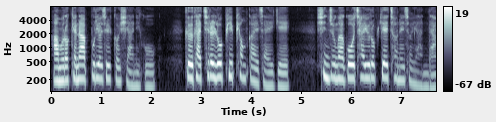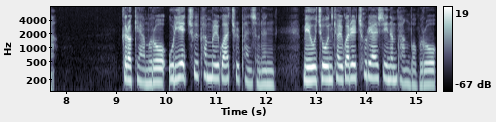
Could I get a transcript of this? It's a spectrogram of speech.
아무렇게나 뿌려질 것이 아니고 그 가치를 높이 평가할 자에게 신중하고 자유롭게 전해져야 한다. 그렇게 함으로 우리의 출판물과 출판소는 매우 좋은 결과를 초래할 수 있는 방법으로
